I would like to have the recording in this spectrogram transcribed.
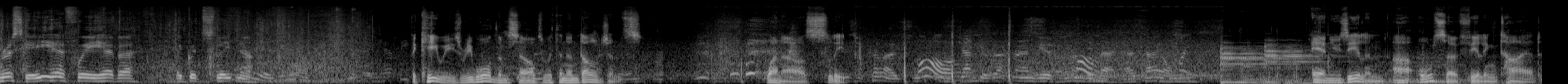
risky if we have a, a good sleep now. The Kiwis reward themselves with an indulgence. One hour's sleep. Oh. Air New Zealand are also feeling tired.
